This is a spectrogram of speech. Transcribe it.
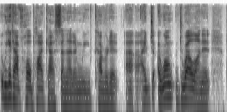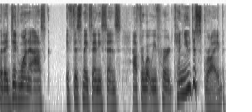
We could have whole podcasts on that, and we covered it. I, I, I won't dwell on it, but I did want to ask if this makes any sense after what we've heard. Can you describe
